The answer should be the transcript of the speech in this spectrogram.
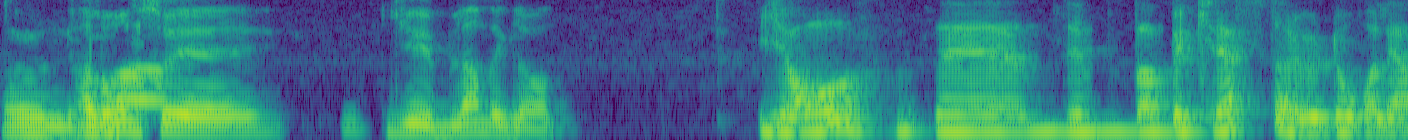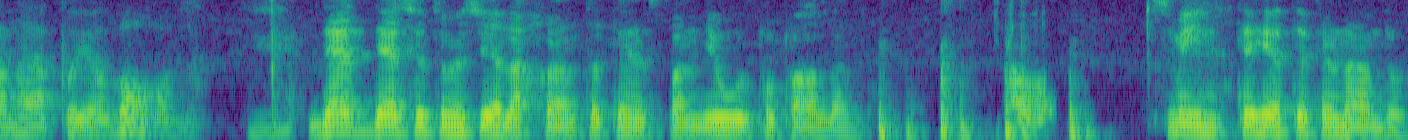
Alonso är jublande glad. Ja, det, det bara bekräftar hur dålig han är på att göra val. Dess- Dessutom är det så jävla skönt att det är en spanjor på pallen. Ja. Som inte heter Fernando.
